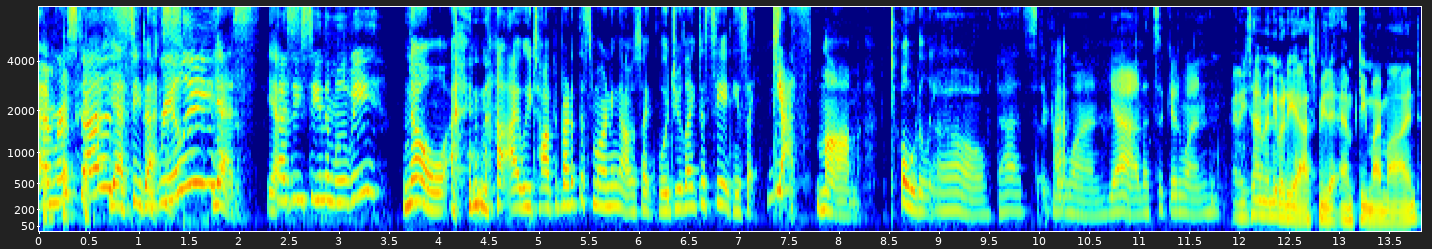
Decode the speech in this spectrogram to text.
Emrys does? Yes, he does. Really? Yes. Yes. Has he seen the movie? No, I, we talked about it this morning. I was like, "Would you like to see it?" And he's like, "Yes, mom, totally." Oh, that's a good one. Yeah, that's a good one. Anytime anybody asks me to empty my mind,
